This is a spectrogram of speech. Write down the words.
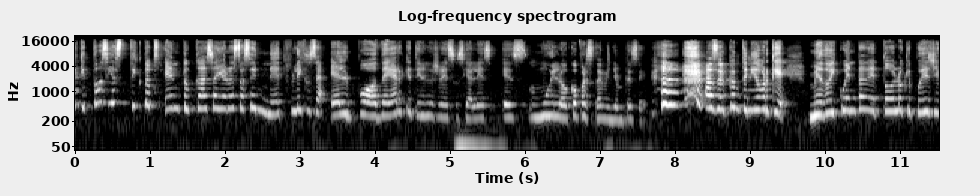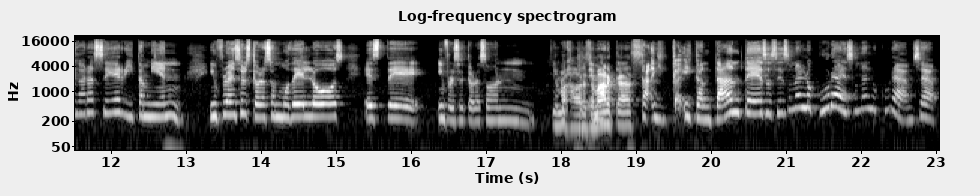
de que tú hacías TikToks en tu casa y ahora estás en Netflix. O sea, el poder que tienen las redes sociales es muy loco, por eso también yo empecé a hacer contenido porque me doy cuenta de todo lo que puedes llegar a hacer y también influencers que ahora son modelos, este, influencers que ahora son embajadores de marcas y, y, cantantes, o sea, es una locura, es una locura, o sea,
